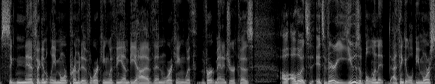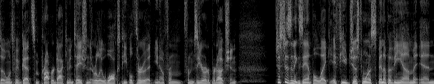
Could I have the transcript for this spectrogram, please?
significantly more primitive working with VM bhyve than working with Virt Manager because although it's it's very usable and it I think it will be more so once we've got some proper documentation that really walks people through it, you know, from from zero to production. Just as an example, like if you just want to spin up a VM and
